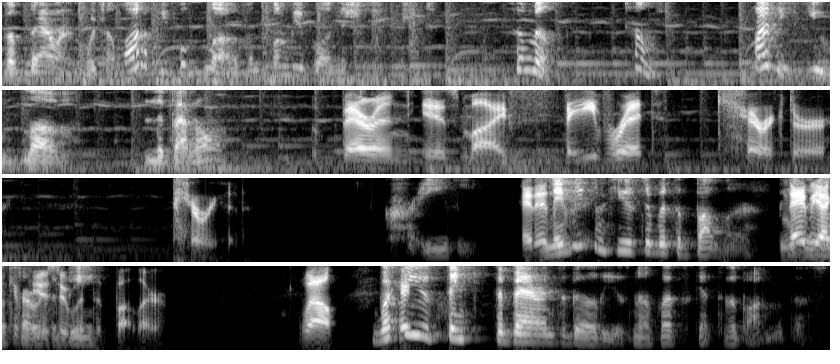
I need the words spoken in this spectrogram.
the Baron, which a lot of people love and some people initially hate. So, Milk, tell me, why do you love Le Baron? The Baron is my favorite character, period. Crazy. It is Maybe you confused it with the Butler. Maybe I confused it with the butler. Well, What do you think the Baron's ability is, Milk? Let's get to the bottom of this.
